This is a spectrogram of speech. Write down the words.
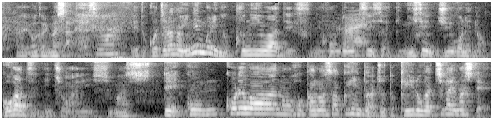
はいわかりました。お願いします。えー、とこちらの「居眠りの国」はですね本当につい最近2015年の5月に上演しましてこんこれはあの他の作品とはちょっと毛色が違いまして、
